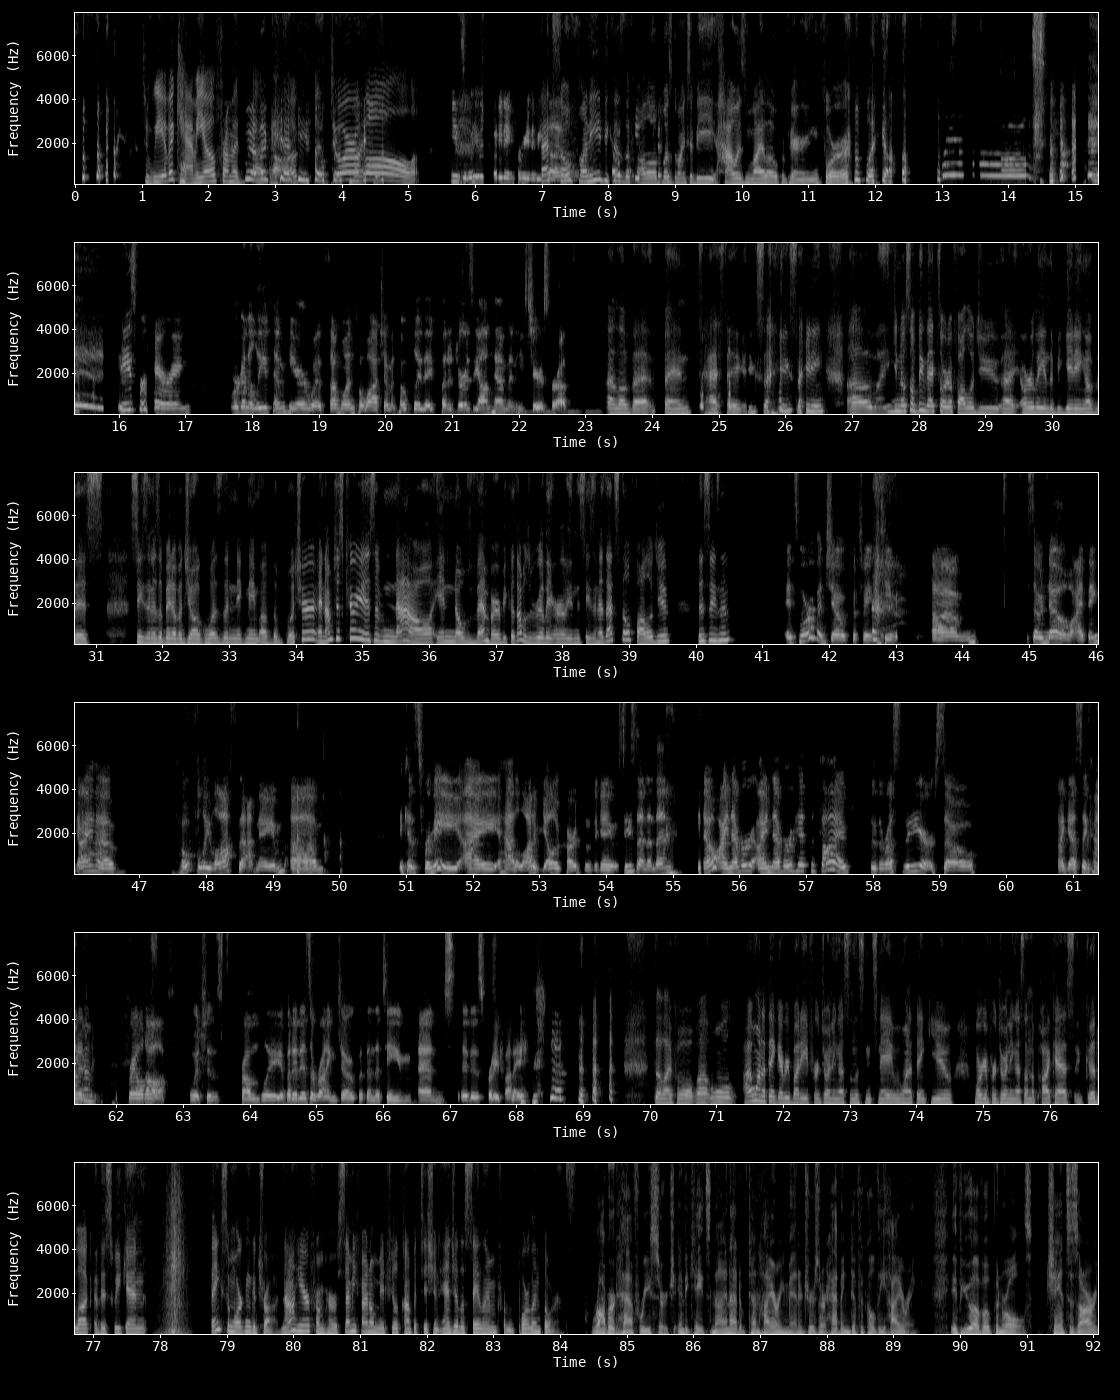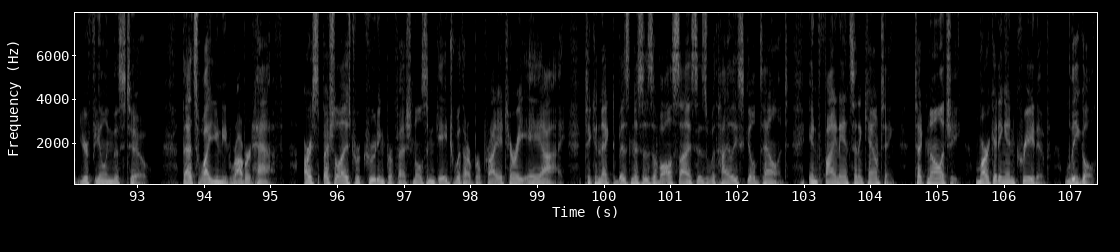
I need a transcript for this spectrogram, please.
do we have a cameo from a, we have a, a dog? Adorable. He's, he was waiting for me to be. That's done. so funny because the follow up was going to be how is Milo preparing for playoffs? He's preparing. We're going to leave him here with someone to watch him, and hopefully, they put a jersey on him and he cheers for us. I love that. Fantastic. Exciting. Um, you know, something that sort of followed you uh, early in the beginning of this season as a bit of a joke was the nickname of the Butcher. And I'm just curious if now in November, because that was really early in the season, has that still followed you this season? It's more of a joke between teammates. um, so, no, I think I have hopefully lost that name. Um, because for me, I had a lot of yellow cards in the beginning of the season, and then you know, I never, I never hit the five through the rest of the year. So I guess it kind of trailed off, which is probably, but it is a running joke within the team, and it is pretty funny. Delightful. Well, well, I want to thank everybody for joining us and listening today. We want to thank you, Morgan, for joining us on the podcast. Good luck this weekend. Thanks to Morgan Gautrat. Now hear from her semifinal midfield competition, Angela Salem from the Portland Thorns. Robert Half research indicates 9 out of 10 hiring managers are having difficulty hiring. If you have open roles, chances are you're feeling this too. That's why you need Robert Half. Our specialized recruiting professionals engage with our proprietary AI to connect businesses of all sizes with highly skilled talent in finance and accounting, technology, marketing and creative, legal,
